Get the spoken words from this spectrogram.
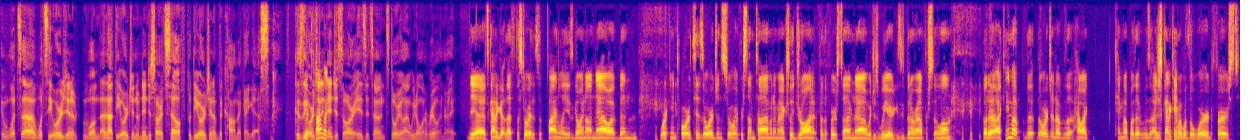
And what's uh what's the origin of well not the origin of Ninjasaur itself, but the origin of the comic, I guess. Because the, The origin comic- of Ninjasaur is its own storyline. We don't want to ruin, right? Yeah, it's kind of go- that's the story that's finally is going on now. I've been working towards his origin story for some time, and I'm actually drawing it for the first time now, which is weird because he's been around for so long. But uh, I came up the the origin of the how I came up with it was I just kind of came up with the word first.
